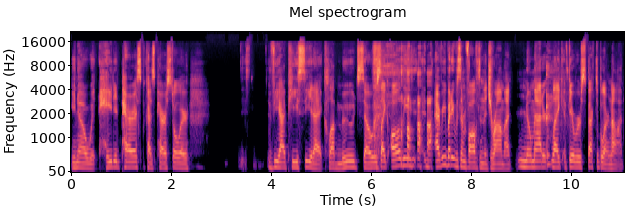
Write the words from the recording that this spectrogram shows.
you know, hated Paris because Paris stole her VIP seat at Club Mood. So it was like all these, everybody was involved in the drama, no matter like if they were respectable or not.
